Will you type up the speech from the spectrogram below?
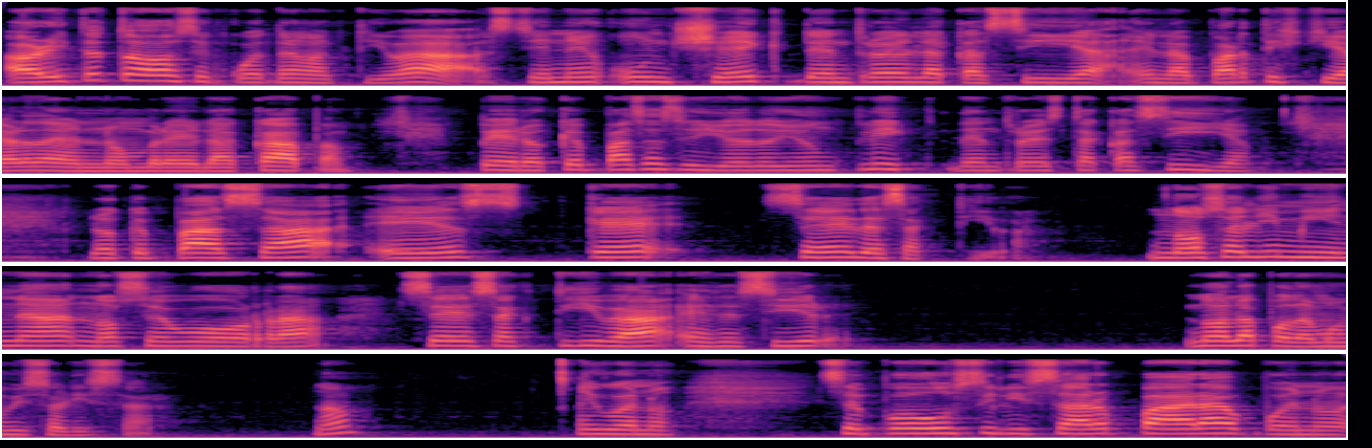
Ahorita todas se encuentran activadas, tienen un check dentro de la casilla en la parte izquierda del nombre de la capa. Pero ¿qué pasa si yo doy un clic dentro de esta casilla? Lo que pasa es que se desactiva. No se elimina, no se borra, se desactiva, es decir, no la podemos visualizar, ¿no? Y bueno, se puede utilizar para, bueno,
